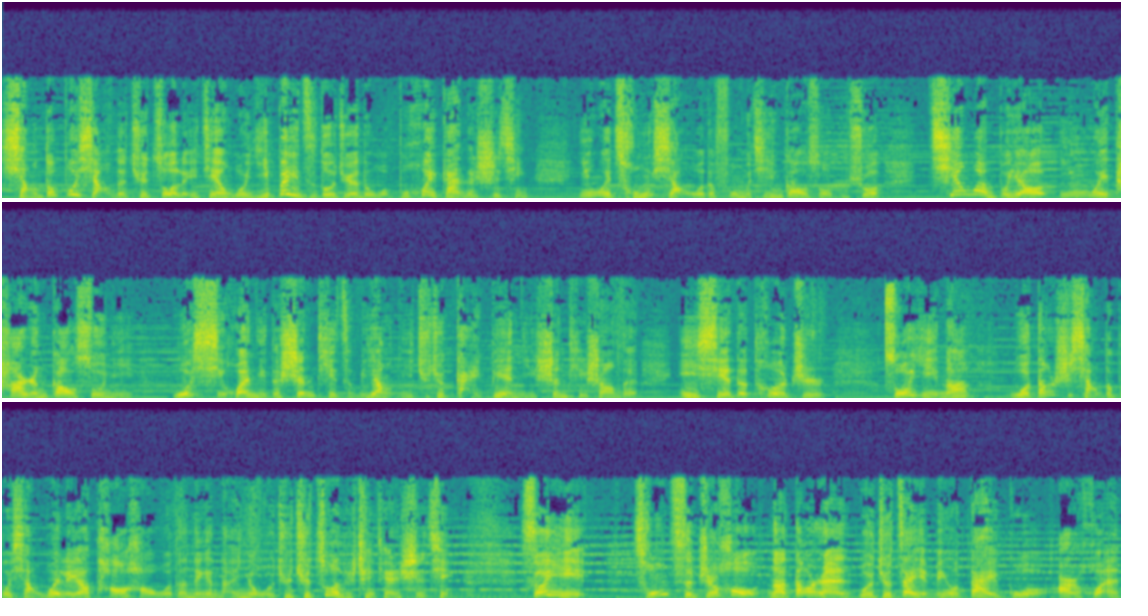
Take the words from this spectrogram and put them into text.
想都不想的去做了一件我一辈子都觉得我不会干的事情，因为从小我的父母亲告诉我们说，千万不要因为他人告诉你。我喜欢你的身体怎么样，你就去改变你身体上的一些的特质。所以呢，我当时想都不想，为了要讨好我的那个男友，我就去做了这件事情。所以从此之后，那当然我就再也没有戴过耳环，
